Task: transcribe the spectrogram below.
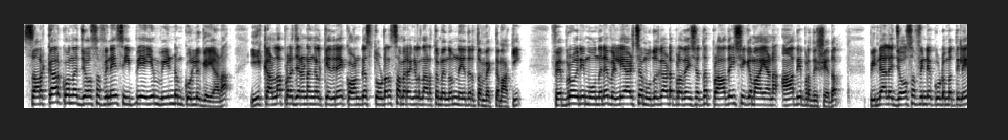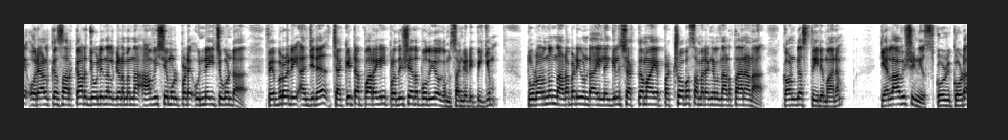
സർക്കാർ കൊന്ന ജോസഫിനെ സി പി ഐ എം വീണ്ടും കൊല്ലുകയാണ്. ഈ കള്ളപ്രചരണങ്ങൾക്കെതിരെ കോൺഗ്രസ് തുടർ സമരങ്ങൾ നടത്തുമെന്നും നേതൃത്വം വ്യക്തമാക്കി. ഫെബ്രുവരി മൂന്നിന് വെള്ളിയാഴ്ച മുതുകാട് പ്രദേശത്ത് പ്രാദേശികമായാണ് ആദ്യ പ്രതിഷേധം. പിന്നാലെ ജോസഫിന്റെ കുടുംബത്തിലെ ഒരാൾക്ക് സർക്കാർ ജോലി നൽകണമെന്ന ആവശ്യമുൾപ്പെടെ ഉന്നയിച്ചുകൊണ്ട് ഫെബ്രുവരി അഞ്ചിന് ചക്കിട്ടപ്പാറയിൽ പ്രതിഷേധ പൊതുയോഗം സംഘടിപ്പിക്കും. തുടർന്നും നടപടിയുണ്ടായില്ലെങ്കിൽ ശക്തമായ പ്രക്ഷോഭ സമരങ്ങൾ നടത്താനാണ് കോൺഗ്രസ് തീരുമാനം. Kerala vision news Kozhikode.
